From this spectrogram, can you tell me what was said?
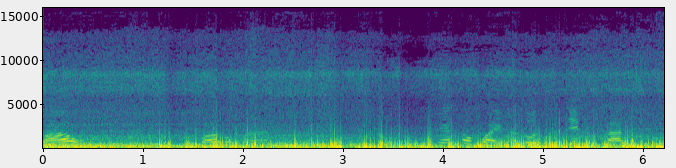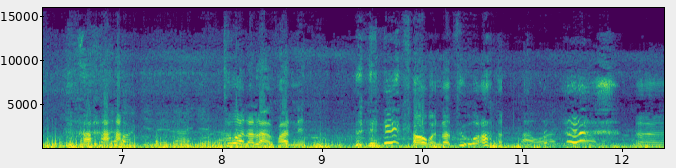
ฟ้าวฟ้าวออกมาแค่เข้าไปถนนเจ็ดคันก่อนจะได้ได้ได้ทั่วแล้วล่ะพันนี้เขามันน่ะทั่วเขาว่าทั่วเออ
